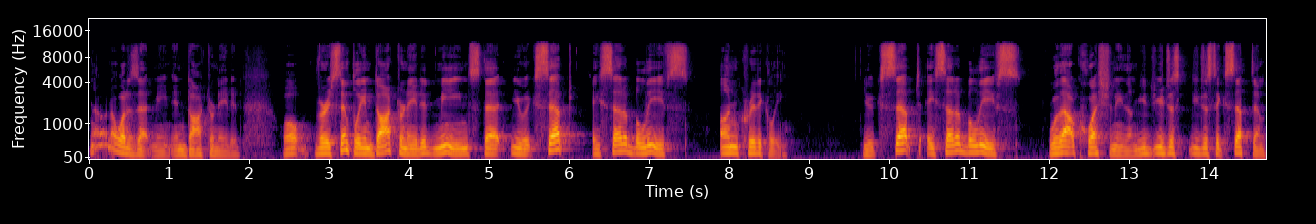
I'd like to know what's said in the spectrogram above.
Now, now what does that mean, indoctrinated? Well, very simply, indoctrinated means that you accept a set of beliefs uncritically. You accept a set of beliefs without questioning them. You, you, just, you just accept them.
